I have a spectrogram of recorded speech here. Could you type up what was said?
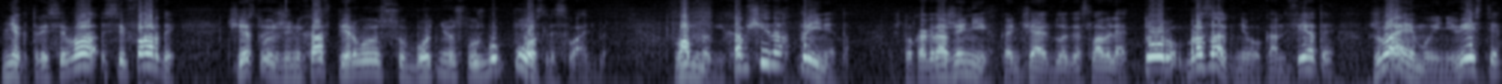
некоторые сефарды чествуют жениха в первую субботнюю службу после свадьбы. Во многих общинах принято, что когда жених кончает благословлять Тору, бросают в него конфеты, желая ему и невесте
